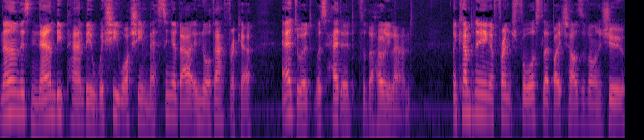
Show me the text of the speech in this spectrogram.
None of this namby pamby wishy washy messing about in North Africa, Edward was headed for the Holy Land. Accompanying a French force led by Charles of Anjou,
